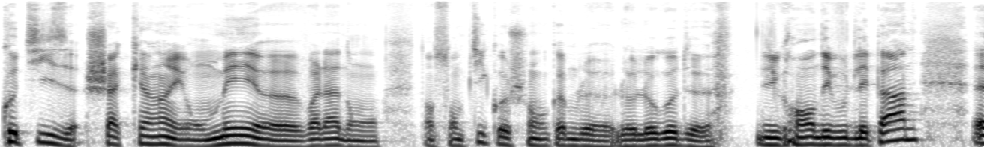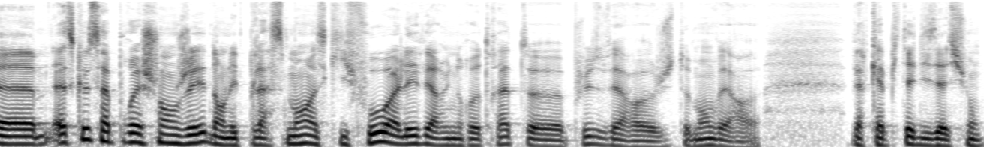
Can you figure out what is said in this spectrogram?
cotise chacun et on met, voilà, dans, son petit cochon, comme le, logo du grand rendez-vous de l'épargne. Est-ce que ça pourrait changer dans les placements? Est-ce qu'il faut aller vers une retraite euh, plus vers euh, justement vers, euh, vers capitalisation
